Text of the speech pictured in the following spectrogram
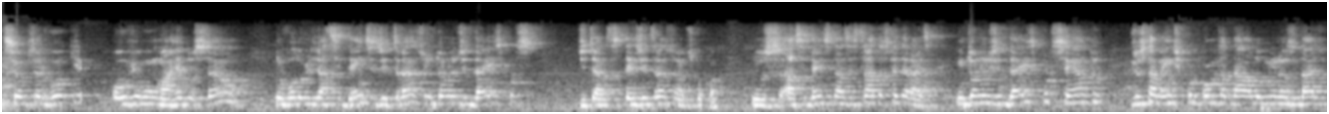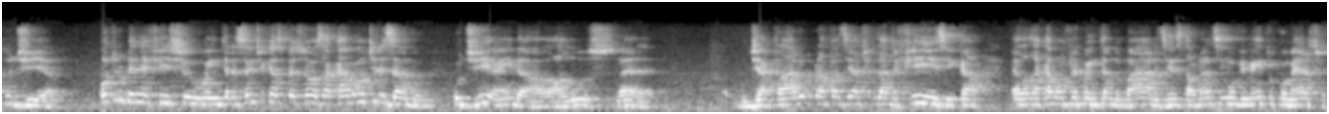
Se observou que houve uma redução no volume de acidentes de trânsito em torno de 10%, de acidentes de trânsito, não, desculpa, nos acidentes nas estradas federais, em torno de 10%, justamente por conta da luminosidade do dia. Outro benefício interessante é que as pessoas acabam utilizando o dia ainda, a luz, né, o dia claro, para fazer atividade física, elas acabam frequentando bares, restaurantes e movimento comércio,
